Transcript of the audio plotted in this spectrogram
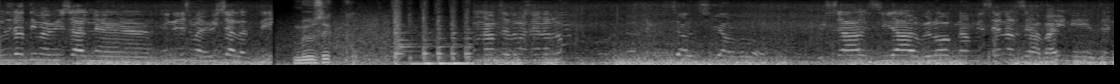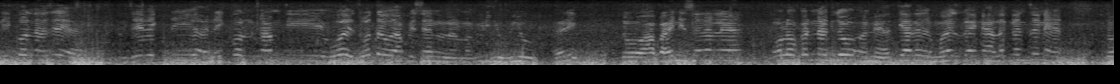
ગુજરાતીમાં વિશાલ ને ઇંગ્લિશમાં વિશાલ હતી. મ્યુઝિક નામ છે તમારા ચેનલનું વિશાલ શિયાળ વ્લોગ. વિશાલ શિયાળ વ્લોગ નામની ચેનલ છે આ ભાઈની જે નિકોલના છે. જે વ્યક્તિ નિકોલ નામથી હોય, જોતા હોય આપણી ચેનલમાં વીડિયો વ્યૂ રેડી તો આ ભાઈની ચેનલને ફોલો કરી નાખજો અને અત્યારે મહેશભાઈના લગ્ન છે ને, તો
